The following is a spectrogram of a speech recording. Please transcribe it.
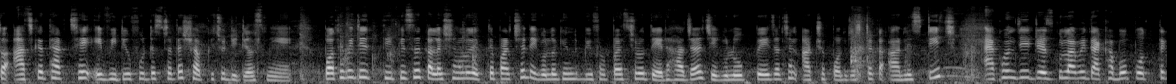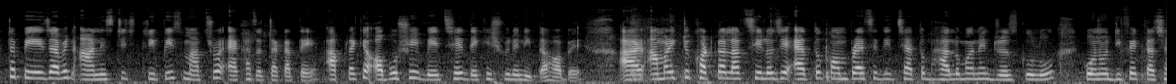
তো আজকে থাকছে এই ভিডিও ফুটেজটাতে সব কিছু ডিটেলস নিয়ে। প্রথমে যে থ্রি পিসের কালেকশনগুলো দেখতে পাচ্ছেন, এগুলো কিন্তু বিফোর প্রাইস ছিল দেড় হাজার, যেগুলো পেয়ে যাচ্ছেন আটশো পঞ্চাশ টাকা আনস্টিচ এখন যে ড্রেসগুলো আমি দেখাবো, প্রত্যেকটা পেয়ে যাবেন আনস্টিচ থ্রি পিস মাত্র এক হাজার টাকাতে। আপনাকে অবশ্যই বেছে দেখে শুনে নিতে হবে। আর আমার একটু খটকা লাগছিল যে এত কম প্রাইসে দিচ্ছে, এত ভালো মানের ড্রেসগুলো, কোনো ডিফেক্ট আছে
